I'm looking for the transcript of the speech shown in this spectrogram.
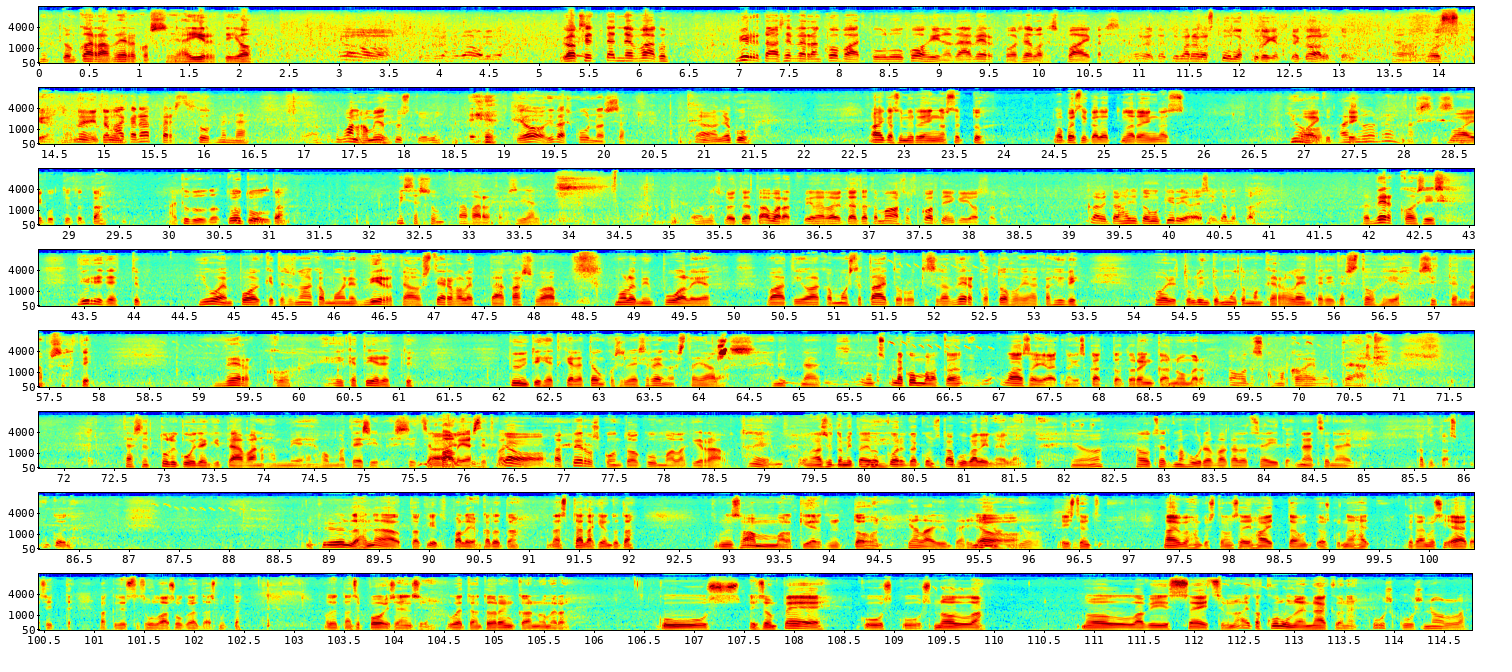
Nyt on kara verkossa ja irti jo. Joo, vähän vauhdilla. Juokset tänne vaan, kun virtaa sen verran kovaa, että kuuluu kohina. Tää verkko on sellaisessa paikassa. No, täytyy varovasti tulla kuitenkin, ettei kaadu tuohon Joo. koskeen. No niin, on Aika näppärästi tuut mennään. vanha mies pystyy vielä. Joo, hyvässä kunnossa. Tää on joku aikaisemmin rengastettu, nopeasti katsottuna rengas Joo, Vaikutti. ai on rengas siis. vaikutti tota, Ai tutulta. tutulta. Missä sun tavarat on siellä? Onneksi löytää tavarat. Vielä löytää tätä maastosta kotiinkin jossain. Kaivetaan heti tuon mun kirja esiin, katsotaan. Tuo verkko on siis viritetty joen poikki. Tässä on aikamoinen virtaus. Tervaleppää kasvaa molemmin puolin ja vaatii jo aikamoista taituruutta saada verkko tohon ja aika hyvin hoidettu lintu muutaman kerran lenteli tässä tohi ja sitten napsahti verkko eikä tiedetty pyyntihetkellä, että onko sille edes rengasta jalassa. Ja nyt näyttää. Onko meillä kummallakaan laaseja, että näkisi katsoa tuon renkaan numero? Ootas kun mä kaivan täältä. Tässä nyt tuli kuitenkin tää vanhan miehen hommat esille. Sitten sä Näin. paljastit, vaikka, Joo. vaikka peruskunto on kummallakin rauta. Niin, mutta on asioita, mitä ei voi Niin. korjata kuin sit apuvälineillä. Että Joo. Haluatko että mä huudan vai katsot sä itse? Näet se näillä? katsotaan. No kyllähän nämä auttaa, kiitos paljon. Katsotaan. Näistä tälläkin on tota, tämmönen sammal kiertynyt tohon. Jalan ympäri. niin Joo, joo. ei sitä nyt näin vähän, sitä on, se ei haittaa, mutta joskus nämä kerää myös jäätä sitten, vaikka tietysti sulaa sukeltaisi, mutta otetaan se pois ensin. Luetaan tuo renkaan numero 6, eli se on P 660 057, aika kuluneen näköinen. 660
